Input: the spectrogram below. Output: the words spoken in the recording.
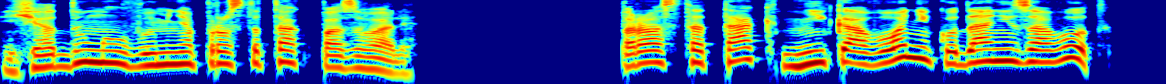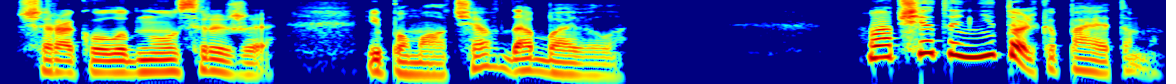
Я думал, вы меня просто так позвали. Просто так никого никуда не зовут. Широко улыбнулась рыжая и, помолчав, добавила. Вообще-то не только поэтому.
